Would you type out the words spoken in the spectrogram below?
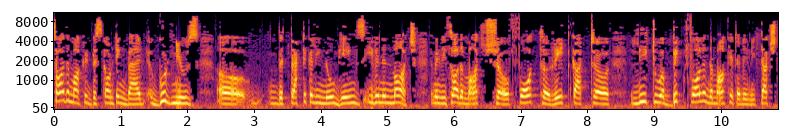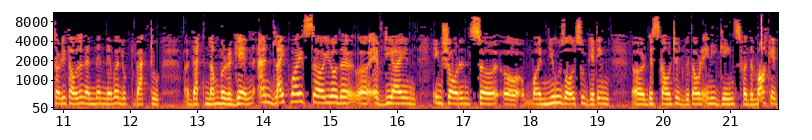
saw the market discounting bad, good news uh, with practically no gains even in March. I mean, we saw the March uh, 4th rate cut uh, lead to a big fall in the market. I mean, we touched 30,000 and then never looked back to uh, that number again. And likewise, uh, you know, the uh, FDI and insurance uh, news also getting discounted without any gains for the market.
